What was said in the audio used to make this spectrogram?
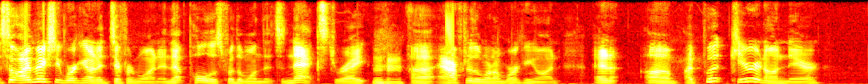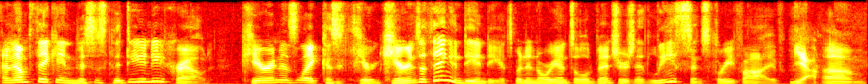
so I'm actually working on a different one, and that poll is for the one that's next, right? Mm-hmm. Uh, after the one I'm working on, and um, I put Kirin on there, and I'm thinking this is the D and D crowd. Kirin is like because Kirin's a thing in D and D. It's been in Oriental Adventures at least since three five. yeah, Um,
